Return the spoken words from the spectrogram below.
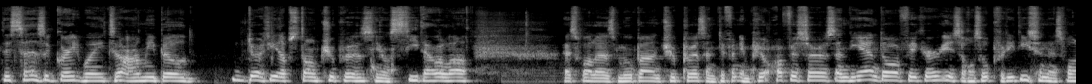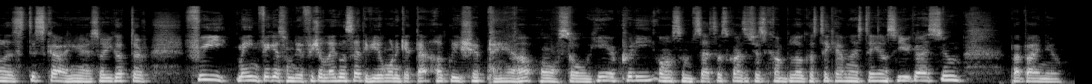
This is a great way to army build dirty up stormtroopers, you know, see that a lot as well as Milban troopers and different Imperial officers. And the Andor figure is also pretty decent, as well as this guy here. So you got the three main figures from the official LEGO set if you don't want to get that ugly ship. They are also here. Pretty awesome set. Subscribe, just come below, guys. Take care, have a nice day. I'll see you guys soon. Bye bye now.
